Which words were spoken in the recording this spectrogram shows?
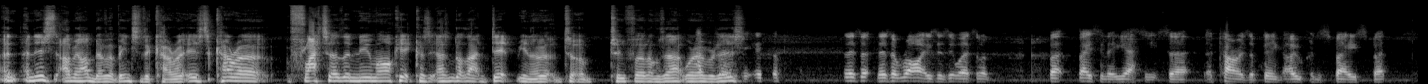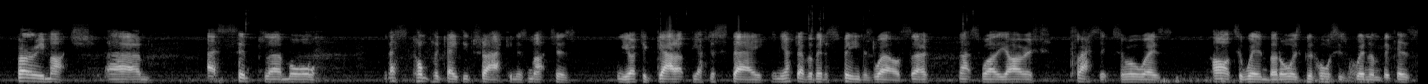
And, and is I mean I've never been to the Curragh. Is the Curragh flatter than Newmarket because it hasn't got that dip? You know, to, two furlongs out wherever it is. A, there's a there's a rise, as it were, to look. But basically, yes, it's a, a is a big open space, but very much um, a simpler, more less complicated track in as much as you have to gallop, you have to stay, and you have to have a bit of speed as well. So that's why the Irish classics are always hard to win, but always good horses win them because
